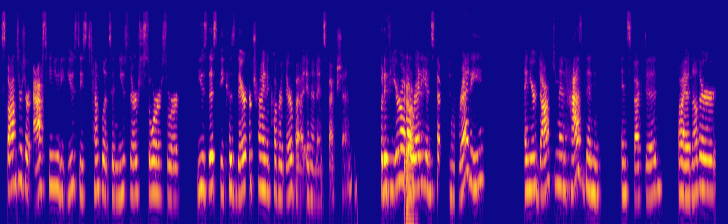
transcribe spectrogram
sponsors are asking you to use these templates and use their source or use this because they're trying to cover their butt in an inspection. But if you're yeah. already inspection ready and your document has been inspected by another,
